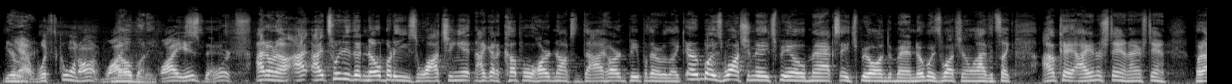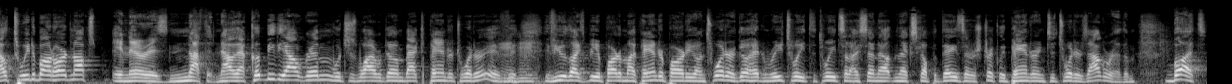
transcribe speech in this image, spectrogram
you're yeah. right. What's going on? Why? Nobody. Why is that? I don't know. I, I tweeted that nobody's watching it, and I got a couple Hard Knocks diehard people that were like, "Everybody's watching HBO Max, HBO on demand. Nobody's watching it live." It's like, okay, I understand, I understand, but I'll tweet about Hard Knocks, and there is nothing. Now that could be the algorithm, which is why we're going back to Pander Twitter. If mm-hmm. if you would like to be a part of my Pander party on Twitter, go ahead and retweet the tweets that I send out the next couple of days that are strictly pandering to Twitter's algorithm. But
